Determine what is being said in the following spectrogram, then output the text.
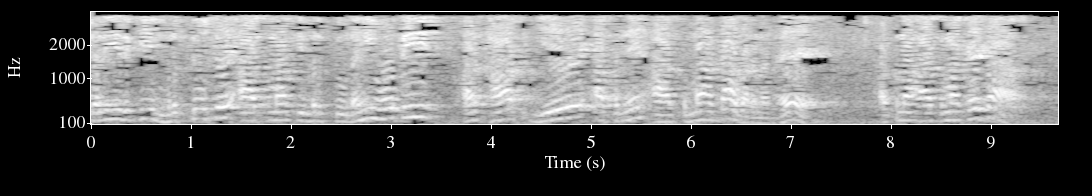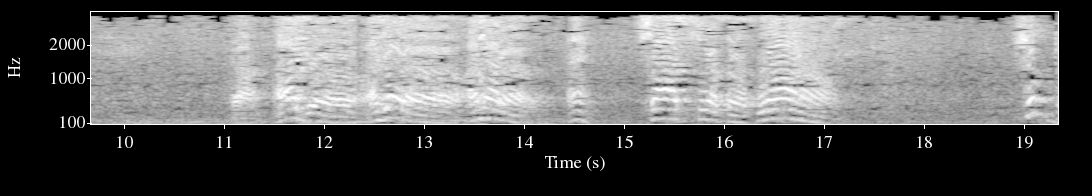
शरीर की मृत्यु से आत्मा की मृत्यु नहीं होती, अर्थात ये अपने आत्मा का वर्णन है। अपना आत्मा कैसा? अज, अजर, अमर शाश्वत, पुराण, शुद्ध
